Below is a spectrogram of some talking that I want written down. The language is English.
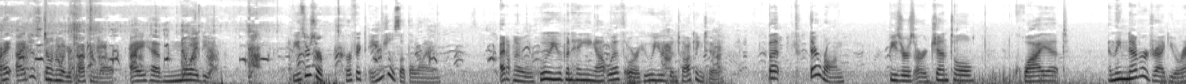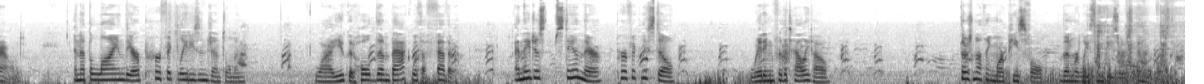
I, I just don't know what you're talking about. I have no idea. Beezers are perfect angels at the line. I don't know who you've been hanging out with or who you've been talking to. But they're wrong. Beezers are gentle, quiet, and they never drag you around. And at the line, they are perfect ladies and gentlemen. Why, you could hold them back with a feather. And they just stand there, perfectly still, waiting for the tally ho. There's nothing more peaceful than releasing beezers wood racing.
